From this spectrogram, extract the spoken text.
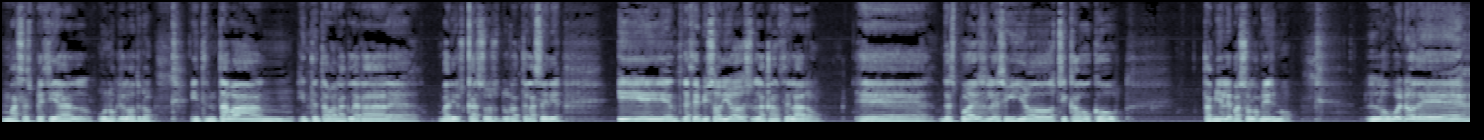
más especial uno que el otro intentaban intentaban aclarar eh, varios casos durante la serie y en 13 episodios la cancelaron. Eh, después le siguió Chicago Code. También le pasó lo mismo. Lo bueno de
